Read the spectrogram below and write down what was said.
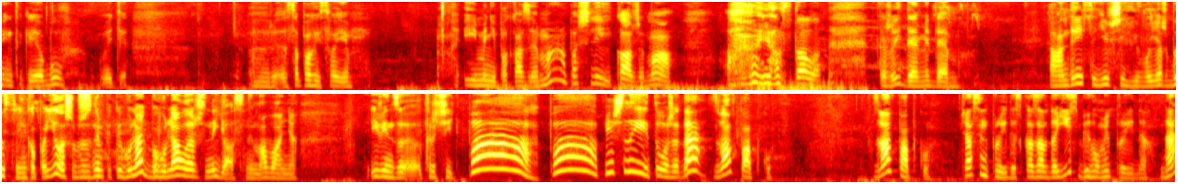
Він такий обув эти, е, сапоги свої. І мені показує, ма, пошли. Каже, ма. А я встала. Кажу, йдемо, йдемо. А Андрій сидів ще їв, бо я ж швидко поїла, щоб з ним піти гуляти, бо гуляла ж не я а Ваня. І він кричить: Па, па, пішли теж, да? Звав папку. Звав папку. Час він прийде. Сказав, доїсть, бігом і прийде. Да?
